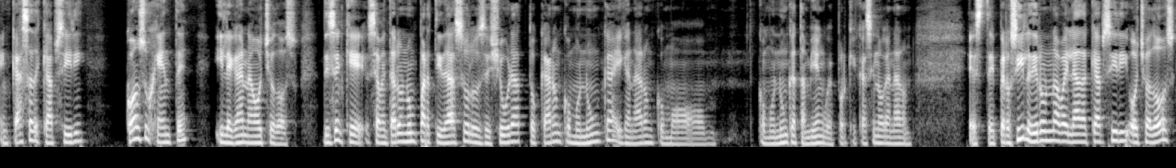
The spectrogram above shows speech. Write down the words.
en casa de Cap City con su gente y le gana 8-2. Dicen que se aventaron un partidazo los de Shura, tocaron como nunca y ganaron como, como nunca también, güey, porque casi no ganaron. Este, pero sí, le dieron una bailada a Cap City 8 a 2.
